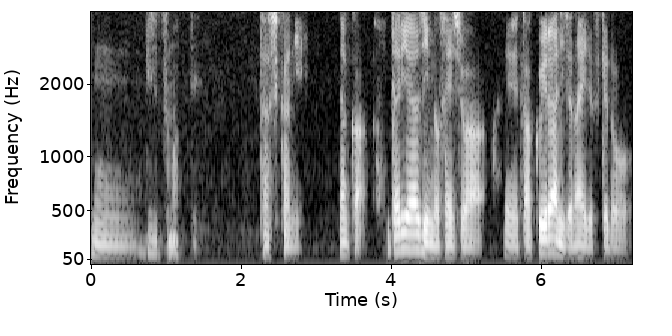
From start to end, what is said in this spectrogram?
うん。技術もあって。確かに。なんか、イタリア人の選手は、えっ、と、アクイラーニじゃないですけど、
